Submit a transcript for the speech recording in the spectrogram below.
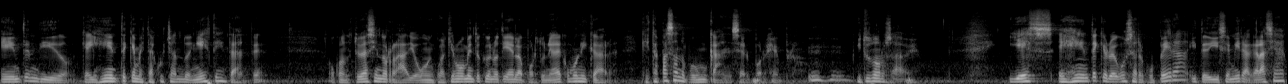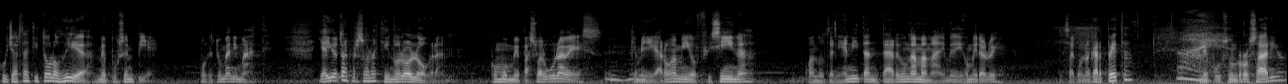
he entendido que hay gente que me está escuchando en este instante, o cuando estoy haciendo radio, o en cualquier momento que uno tiene la oportunidad de comunicar, que está pasando por un cáncer, por ejemplo. Y tú no lo sabes. Y es, es gente que luego se recupera y te dice, mira, gracias a escucharte a ti todos los días, me puse en pie, porque tú me animaste. Y hay otras personas que no lo logran, como me pasó alguna vez, que me llegaron a mi oficina cuando tenía ni tan tarde una mamá y me dijo, mira Luis, sacó una carpeta, me puso un rosario,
